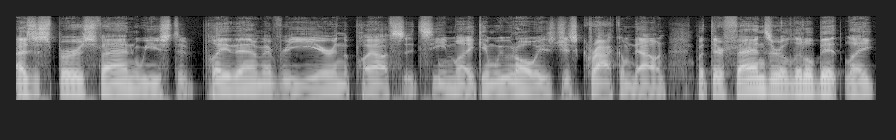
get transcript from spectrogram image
as a Spurs fan, we used to play them every year in the playoffs, it seemed like, and we would always just crack them down. But their fans are a little bit like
